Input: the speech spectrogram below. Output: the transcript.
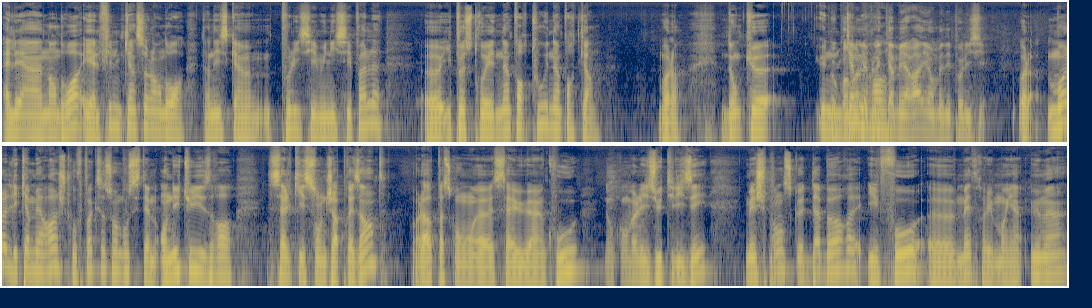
elle est à un endroit et elle filme qu'un seul endroit. Tandis qu'un policier municipal, euh, il peut se trouver n'importe où, n'importe quand. Voilà. Donc, euh, une Donc on enlève caméra. les caméras et on met des policiers. Voilà. Moi, les caméras, je trouve pas que ce soit un bon système. On utilisera celles qui sont déjà présentes, voilà, parce que ça a eu un coût, donc on va les utiliser. Mais je pense que d'abord, il faut euh, mettre les moyens humains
